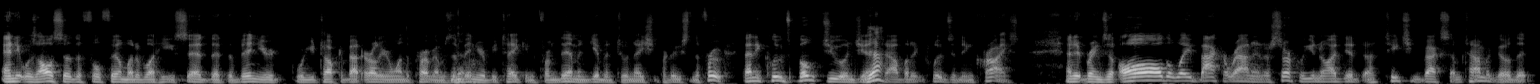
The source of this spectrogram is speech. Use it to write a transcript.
And it was also the fulfillment of what he said that the vineyard, where you talked about earlier in one of the programs, the vineyard be taken from them and given to a nation producing the fruit. That includes both Jew and Gentile, yeah. but it includes it in Christ. And it brings it all the way back around in a circle. You know, I did a teaching back some time ago that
